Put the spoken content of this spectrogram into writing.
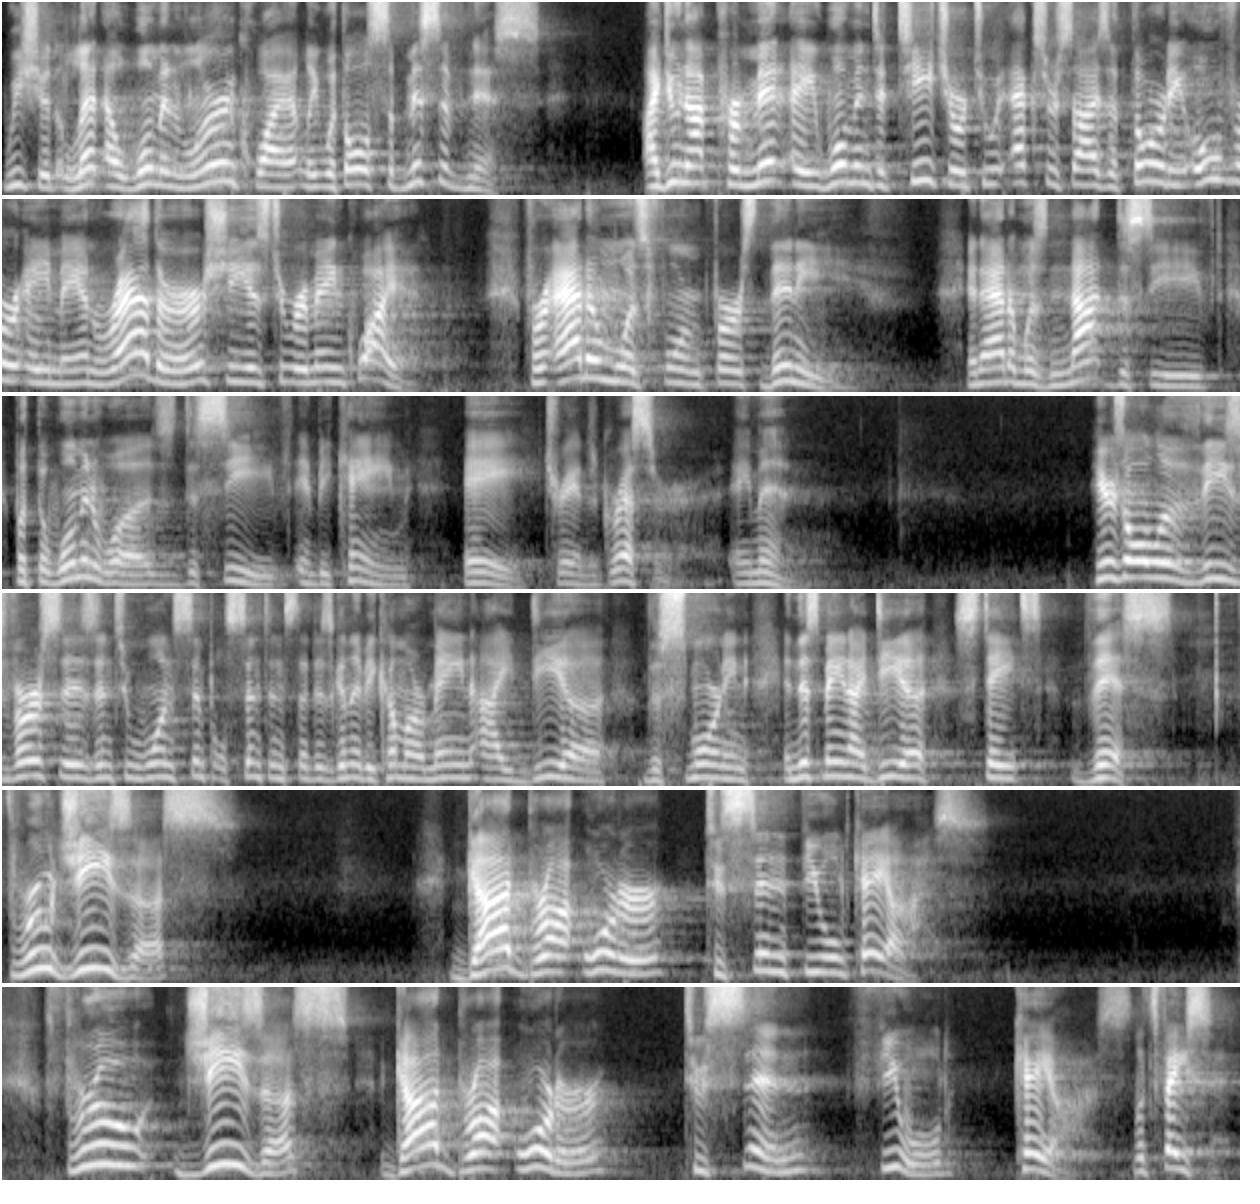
we should let a woman learn quietly with all submissiveness. I do not permit a woman to teach or to exercise authority over a man. Rather, she is to remain quiet. For Adam was formed first, then Eve. And Adam was not deceived, but the woman was deceived and became a transgressor. Amen. Here's all of these verses into one simple sentence that is going to become our main idea this morning. And this main idea states this Through Jesus, God brought order to sin fueled chaos. Through Jesus, God brought order to sin fueled chaos. Let's face it,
